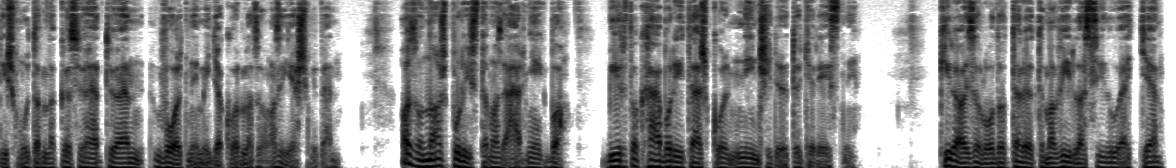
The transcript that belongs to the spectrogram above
is múltamnak köszönhetően volt némi gyakorlatom az ilyesmiben. Azonnal spuriztam az árnyékba, Birtokháborításkor nincs idő tötyörészni. Kirajzolódott előttem a villa sziluettje,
